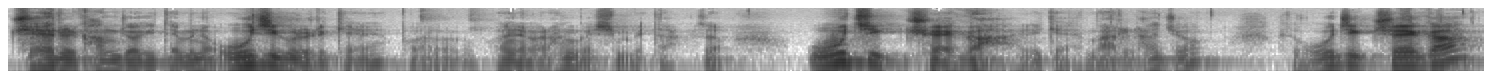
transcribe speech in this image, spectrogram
죄를 강조하기 때문에 오직으로 이렇게 번역을 한 것입니다. 그래서 오직 죄가 이렇게 말을 하죠. 오직 죄가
